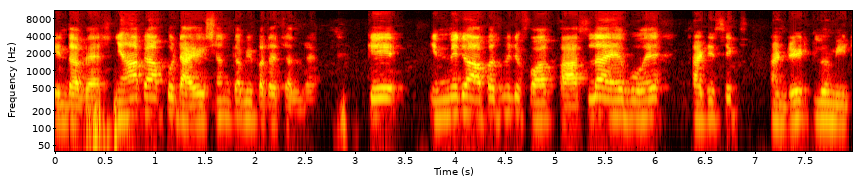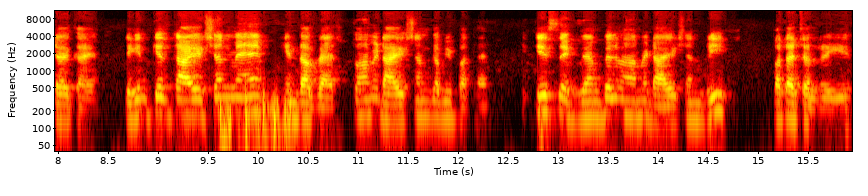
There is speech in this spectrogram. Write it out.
in the west यहाँ पे आपको डायरेक्शन का भी पता चल रहा है कि इनमें जो आपस में जो फासला है, वो है 3600 किलोमीटर का है। लेकिन किस डायरेक्शन में है? इन द वेस्ट तो हमें डायरेक्शन का भी पता है। इस एग्ज़ाम्पल में हमें डायरेक्शन भी पता चल रही है।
